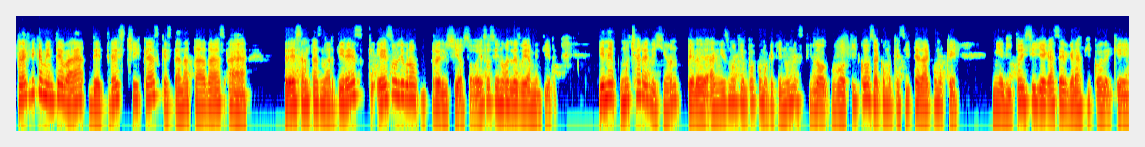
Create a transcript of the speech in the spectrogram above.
prácticamente va de tres chicas que están atadas a tres santas mártires, que es un libro religioso, eso sí no les voy a mentir. Tiene mucha religión, pero al mismo tiempo como que tiene un estilo gótico, o sea, como que sí te da como que miedito y sí llega a ser gráfico de que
